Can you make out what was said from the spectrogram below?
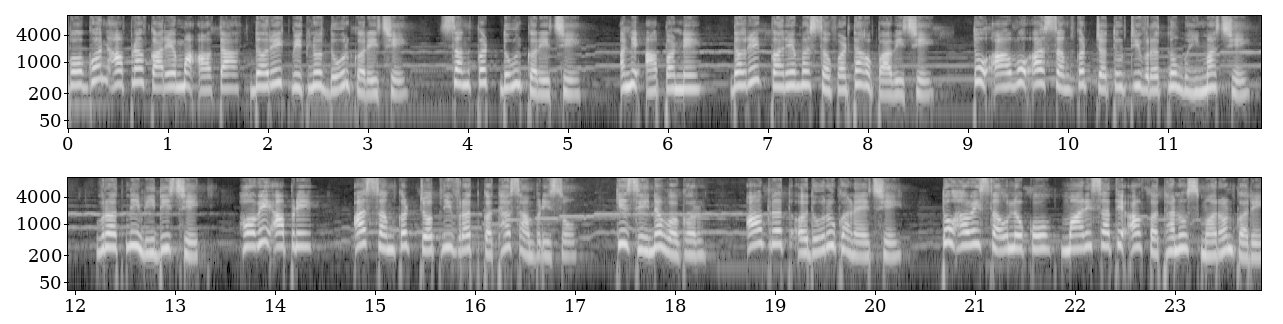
ભગવાન આપણા કાર્યમાં આવતા દરેક વિઘ્નો દૂર કરે છે, સંકટ દૂર કરે છે અને આપણને દરેક કાર્યમાં સફળતા અપાવે છે. તો આવો આ સંકટ ચતુર્થી વ્રતનો મહિમા છે, વ્રતની વિધિ છે. હવે આપણે આ સંકટ ચોથની વ્રત કથા સાંભળીશું કે જેના વગર આ વ્રત અધૂરું ગણાય છે. તો હવે સૌ લોકો મારી સાથે આ કથાનું સ્મરણ કરે.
